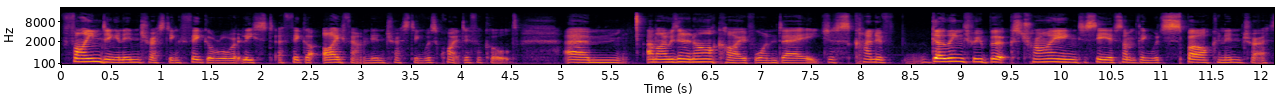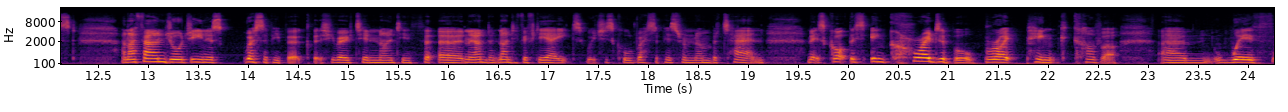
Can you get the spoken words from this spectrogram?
finding an interesting figure, or at least a figure I found interesting, was quite difficult. Um, and I was in an archive one day, just kind of going through books, trying to see if something would spark an interest. And I found Georgina's recipe book that she wrote in 19, uh, 1958, which is called Recipes from Number 10. And it's got this incredible bright pink cover um, with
